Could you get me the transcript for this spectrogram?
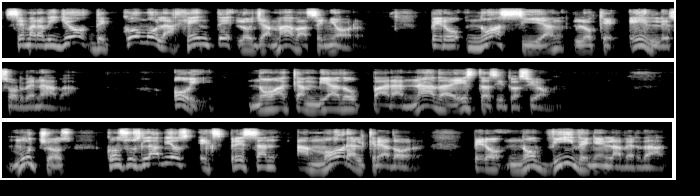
se maravilló de cómo la gente lo llamaba Señor, pero no hacían lo que Él les ordenaba. Hoy no ha cambiado para nada esta situación. Muchos con sus labios expresan amor al Creador, pero no viven en la verdad,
